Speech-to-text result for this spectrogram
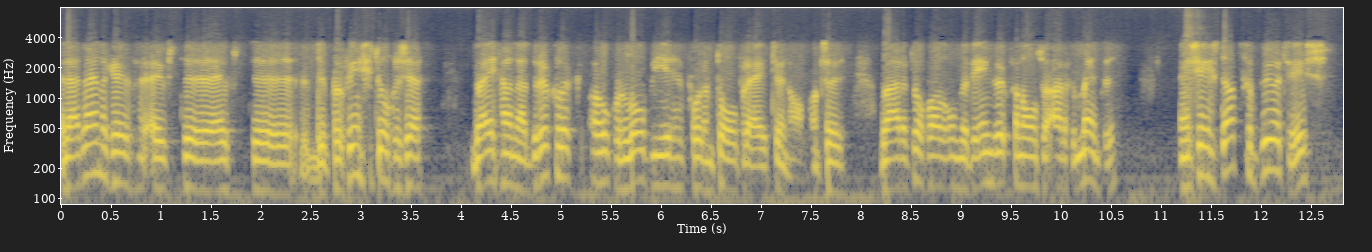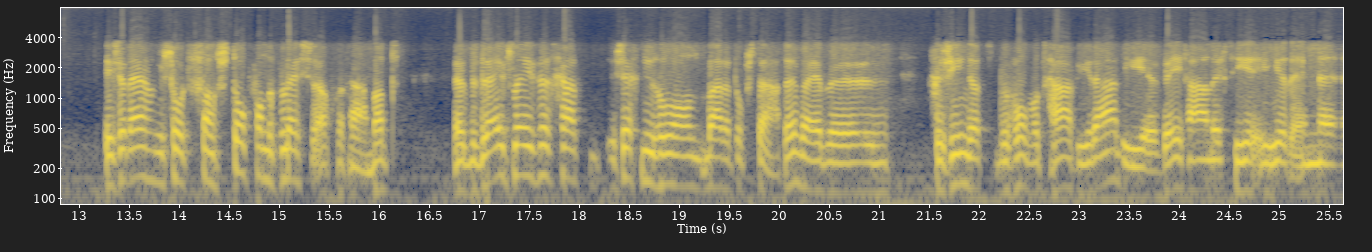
En uiteindelijk heeft, heeft, uh, heeft uh, de provincie toen gezegd... wij gaan nadrukkelijk ook lobbyen voor een tolvrije tunnel. Want ze waren toch wel onder de indruk van onze argumenten. En sinds dat gebeurd is... is er eigenlijk een soort van stop van de fles afgegaan. Want het bedrijfsleven gaat, zegt nu gewoon waar het op staat. Hè. Wij hebben gezien dat bijvoorbeeld Havira, die uh, wegen aanlegt hier, hier in,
